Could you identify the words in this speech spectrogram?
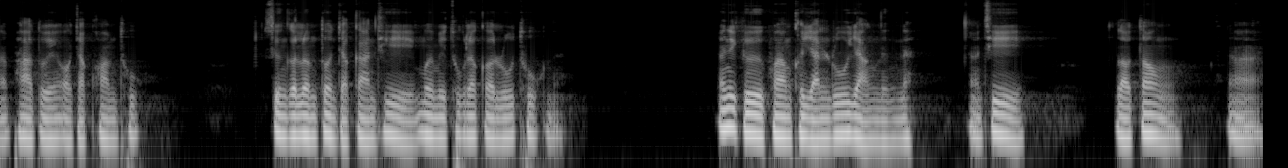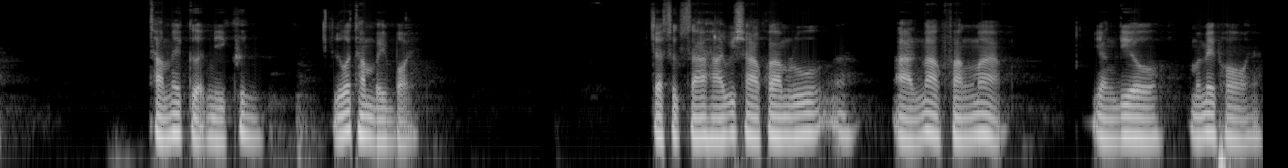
นะพาตัวเองออกจากความทุกข์ซึ่งก็เริ่มต้นจากการที่เมื่อมีทุกข์แล้วก็รู้ทุกข์นะอันนี้คือความขยันรู้อย่างหนึ่งนะที่เราต้องอทำให้เกิดมีขึ้น หรือว่าทำบ่อยๆ จะศึกษาหาวิชาความรู้อ่านมากฟังมาก อย่างเดียวมันไม่พอนะ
